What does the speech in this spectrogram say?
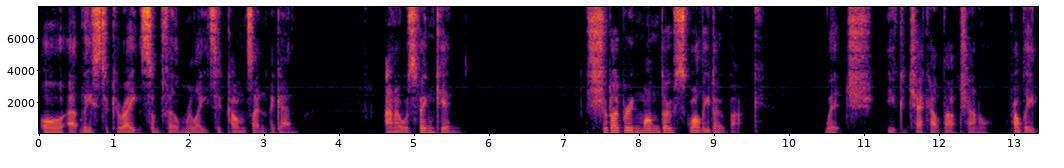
or at least to create some film related content again. And I was thinking, should I bring Mondo Squallido back? Which you can check out that channel. Probably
